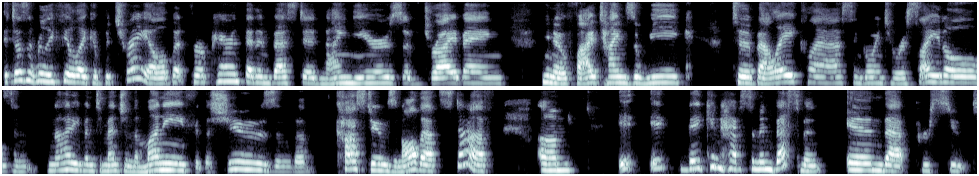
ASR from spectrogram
it doesn't really feel like a betrayal, but for a parent that invested nine years of driving, you know, five times a week to ballet class and going to recitals, and not even to mention the money for the shoes and the costumes and all that stuff, um, it, it they can have some investment in that pursuit.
